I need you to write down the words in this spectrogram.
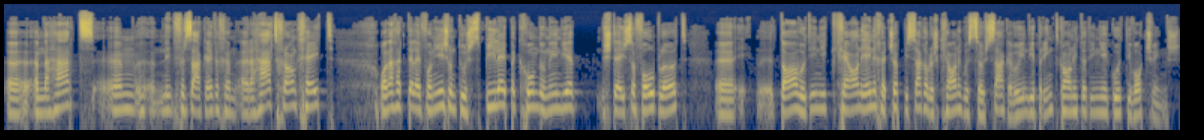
äh, einem Herz, ähm, nicht versagen, einfach eine Herzkrankheit. Und dann telefonierst und du das Beileid bekunden und irgendwie stehst du so voll blöd äh, da, wo du irgendwie, keine Ahnung, eigentlich willst du etwas sagen, aber du hast keine Ahnung, was du sagen sollst, weil irgendwie bringt gar nicht, dass du eine gute Worte schwingst.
